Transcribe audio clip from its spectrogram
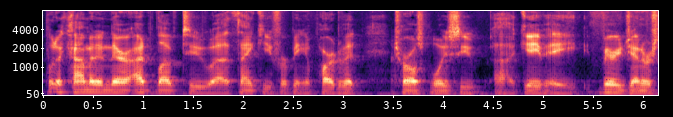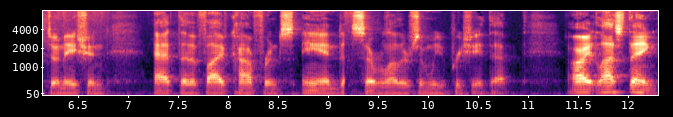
put a comment in there. I'd love to uh, thank you for being a part of it. Charles Boise uh, gave a very generous donation at the Vive conference and several others, and we appreciate that. All right, last thing.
